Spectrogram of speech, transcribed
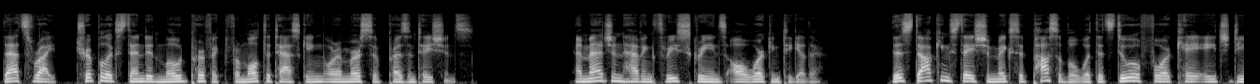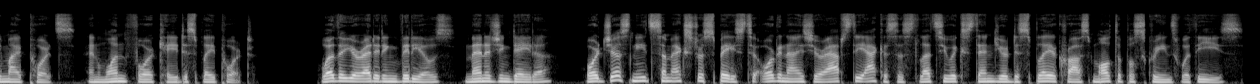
That's right, triple extended mode perfect for multitasking or immersive presentations. Imagine having three screens all working together. This docking station makes it possible with its dual 4K HDMI ports and one 4K DisplayPort. Whether you're editing videos, managing data, or just need some extra space to organize your apps, the Acasis lets you extend your display across multiple screens with ease.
